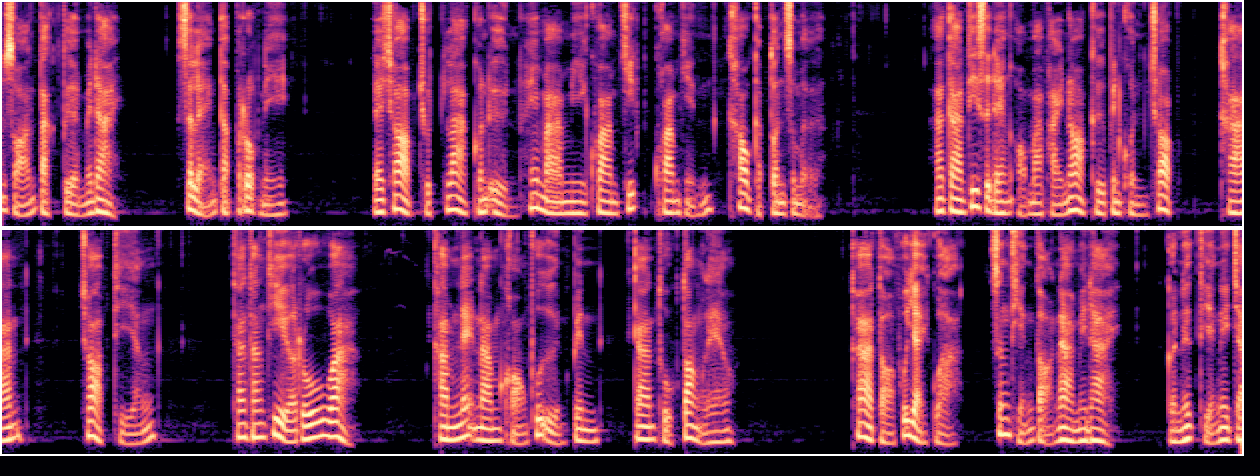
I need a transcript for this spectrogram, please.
ำสอนตักเตือนไม่ได้ แสลงกับโรคนี้ และชอบฉุดลากคนอื่นให้มามีความคิดความเห็นเข้ากับตนเสมอ อาการที่แสดงออกมาภายนอกคือเป็นคนชอบค้าน ชอบเถียง ทั้งๆทที่รู้ว่าคำแนะนำของผู้อื่นเป็นการถูกต้องแล้วถ้าต่อผู้ใหญ่กว่า ซึ่งเถียงต่อหน้าไม่ได้ ก็นึกเถียงในใจ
